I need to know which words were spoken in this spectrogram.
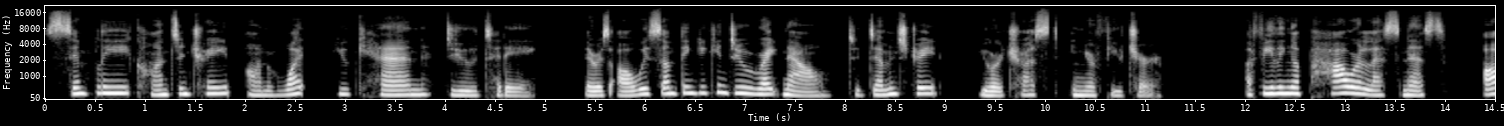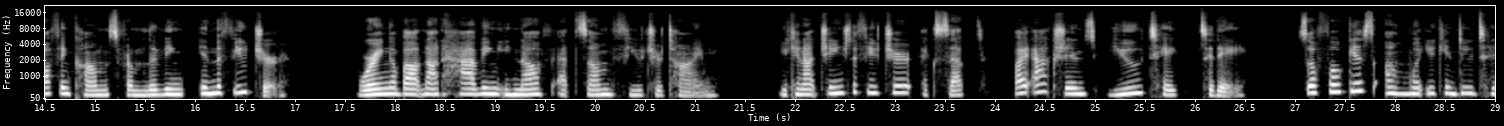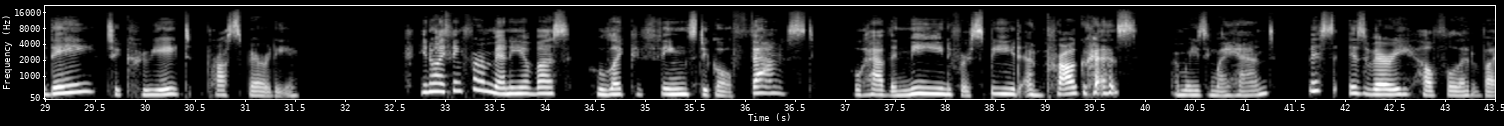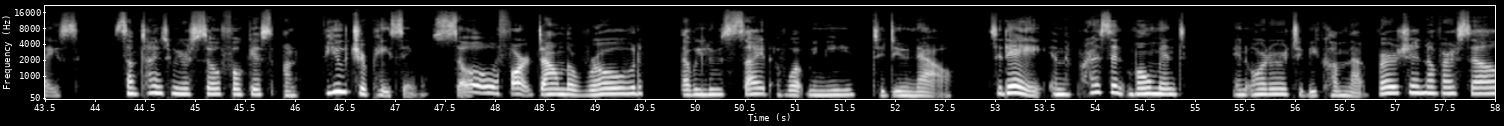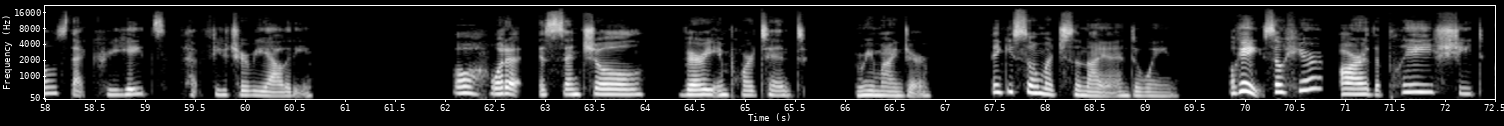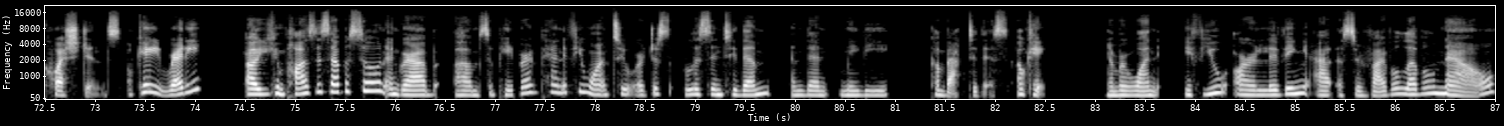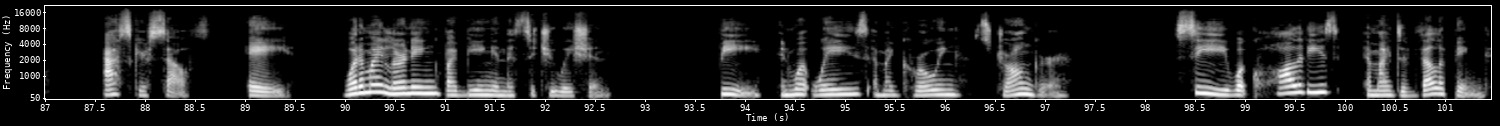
Simply concentrate on what you can do today. There is always something you can do right now to demonstrate your trust in your future. A feeling of powerlessness often comes from living in the future, worrying about not having enough at some future time. You cannot change the future except by actions you take today. So focus on what you can do today to create prosperity. You know, I think for many of us who like things to go fast, who have the need for speed and progress, I'm raising my hand, this is very helpful advice. Sometimes we are so focused on future pacing, so far down the road, that we lose sight of what we need to do now. Today, in the present moment, in order to become that version of ourselves that creates that future reality. Oh, what an essential, very important reminder. Thank you so much, Sanaya and Duane. Okay, so here are the play sheet questions. Okay, ready? Uh, you can pause this episode and grab um, some paper and pen if you want to, or just listen to them and then maybe come back to this. Okay, number one if you are living at a survival level now, ask yourself A, what am I learning by being in this situation? B, in what ways am I growing stronger? C, what qualities am I developing?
